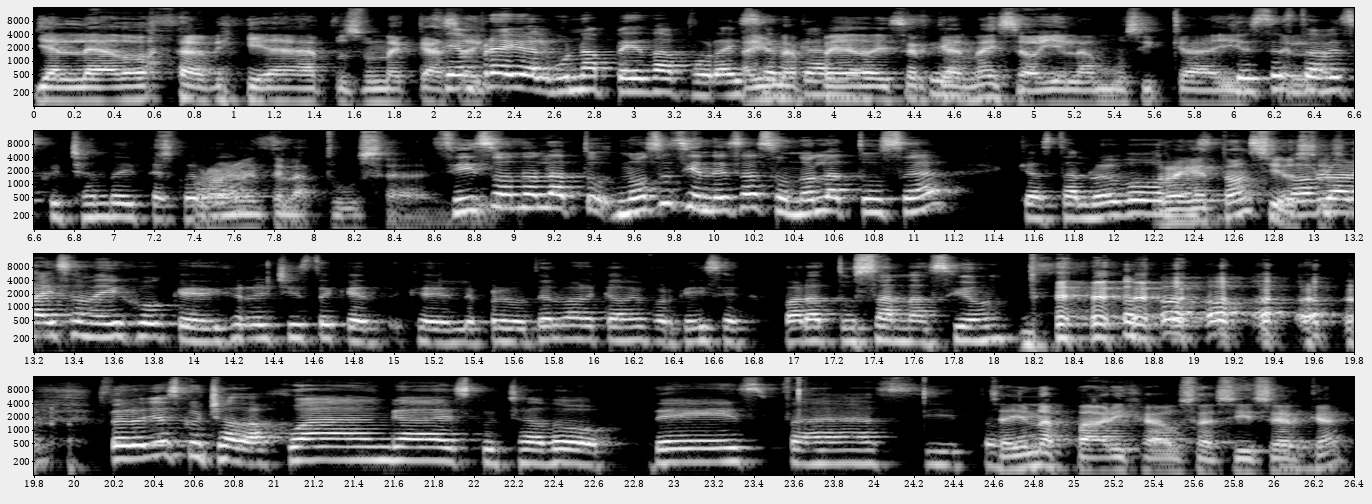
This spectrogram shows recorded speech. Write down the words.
y al lado había pues una casa. Siempre hay alguna peda por ahí hay cercana. una peda ahí cercana sí. y se oye la música. Y ¿Qué se estaba la, escuchando ahí, te pues, acuerdas? Probablemente la tusa. Sí, sonó la tusa. No sé si en esa sonó la tusa que hasta luego reggaetón sí Pablo sí, Araiza me dijo que dijera el chiste que, que le pregunté al Maracame porque dice para tu sanación pero yo he escuchado a Juanga he escuchado despacito. O sea, hay una party house así cerca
